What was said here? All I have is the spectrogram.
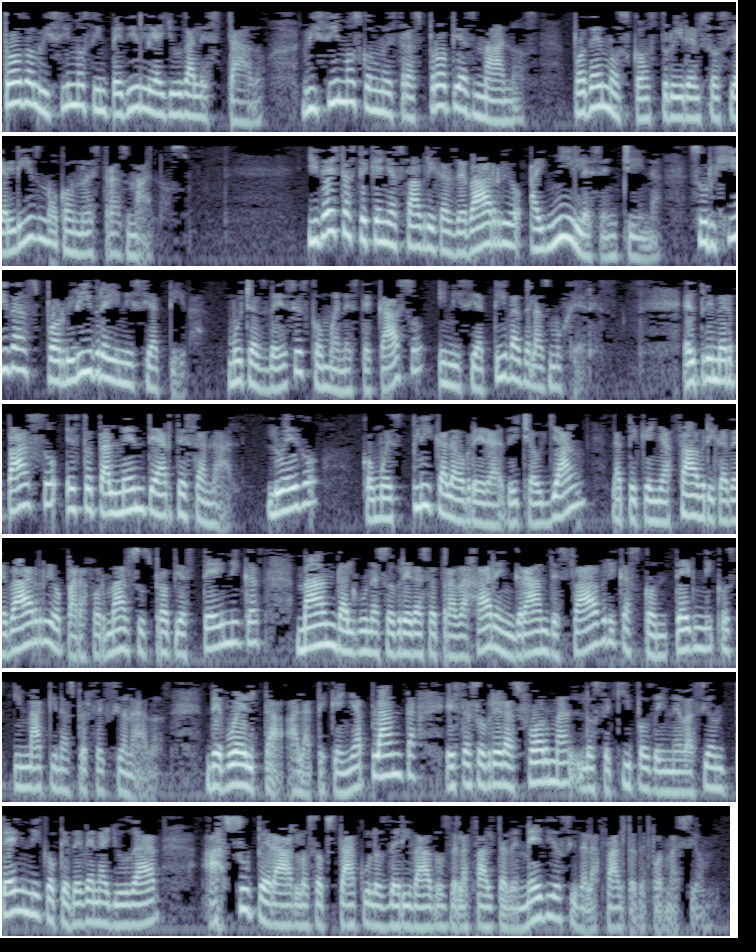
Todo lo hicimos sin pedirle ayuda al Estado. Lo hicimos con nuestras propias manos. Podemos construir el socialismo con nuestras manos. Y de estas pequeñas fábricas de barrio hay miles en China, surgidas por libre iniciativa muchas veces, como en este caso, iniciativa de las mujeres. El primer paso es totalmente artesanal. Luego, como explica la obrera de Chaoyang, la pequeña fábrica de barrio para formar sus propias técnicas, manda algunas obreras a trabajar en grandes fábricas con técnicos y máquinas perfeccionadas. De vuelta a la pequeña planta, estas obreras forman los equipos de innovación técnico que deben ayudar a superar los obstáculos derivados de la falta de medios y de la falta de formación.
